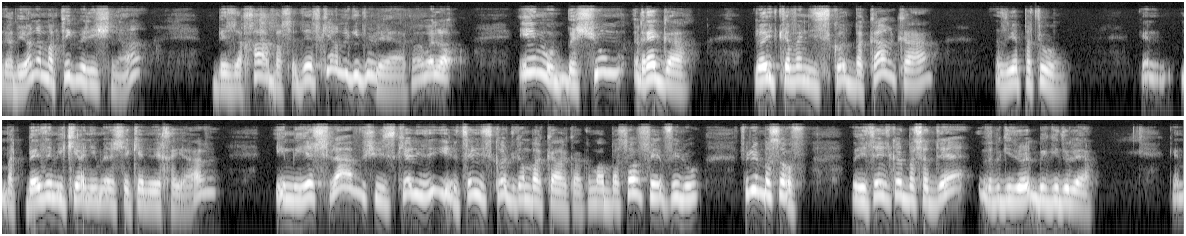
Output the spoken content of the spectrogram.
רבי יונה מפיק בלישנה, בזכר, בשדה הפקר וגידוליה, כלומר לא, אם הוא בשום רגע לא התכוון לזכות בקרקע, אז הוא יהיה פטור. כן? באיזה מקרה אני אומר שכן הוא יהיה חייב? אם יהיה שלב שהוא ירצה לזכות גם בקרקע, כלומר בסוף אפילו, אפילו אם בסוף, הוא ירצה לזכות בשדה ובגידוליה, כן?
